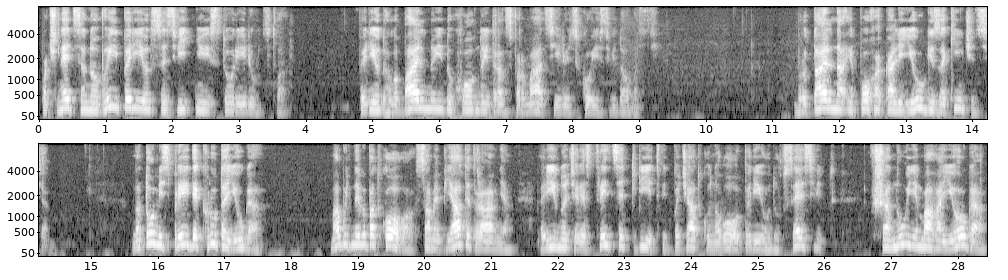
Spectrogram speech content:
почнеться новий період всесвітньої історії людства, період глобальної духовної трансформації людської свідомості. Брутальна епоха Калі-юги закінчиться. Натомість прийде крута юга. Мабуть, не випадково, саме 5 травня, рівно через 30 літ від початку нового періоду Всесвіт, вшанує Мага-йога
